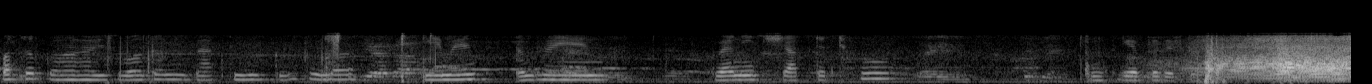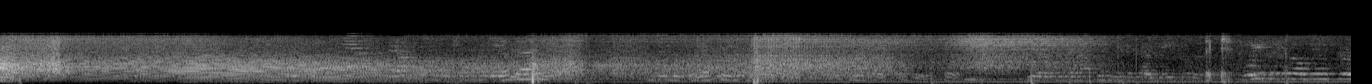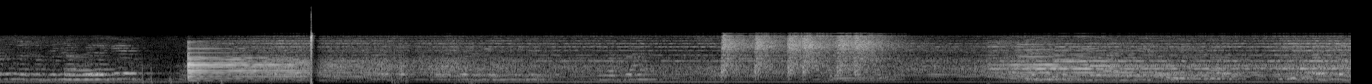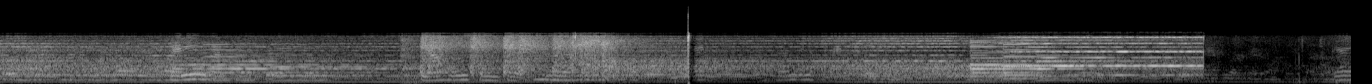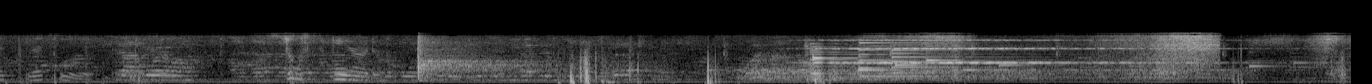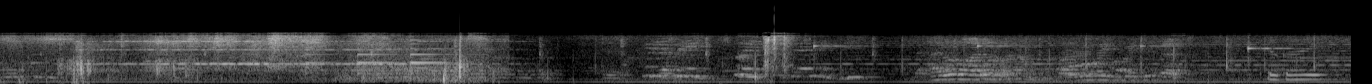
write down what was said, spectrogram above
What's up guys, welcome back to Gorilla Gaming. I'm playing Granny Chapter 2. Let's get for this guy. guys.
